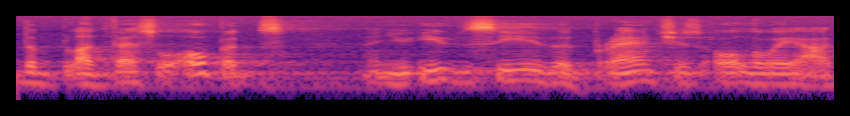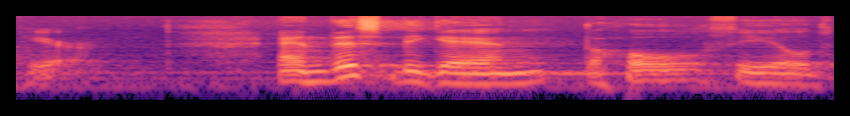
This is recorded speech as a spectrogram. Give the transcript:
the blood vessel opens. And you even see the branches all the way out here. And this began the whole field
